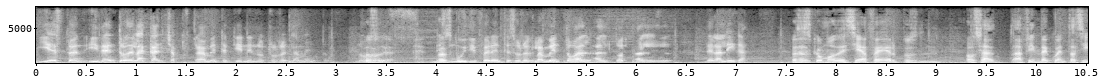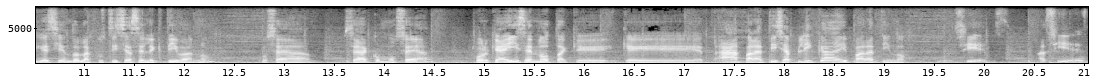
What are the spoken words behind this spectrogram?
Y esto, y dentro de la cancha, pues claramente tienen otro reglamento, pues, es, pues muy diferente su reglamento al, total de la liga. Pues es como decía Fer, pues, o sea, a fin de cuentas sigue siendo la justicia selectiva, ¿no? O sea, sea como sea, porque ahí se nota que, que ah, para ti se aplica y para ti no. Sí es. Así es.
